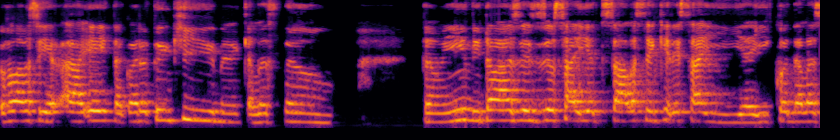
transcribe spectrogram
Eu falava assim, ah, eita, agora eu tenho que ir, né? Que elas estão estão indo. Então, às vezes eu saía de sala sem querer sair. E aí, quando elas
